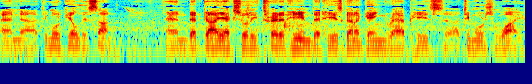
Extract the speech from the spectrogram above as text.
and uh, Timur killed his son. And that guy actually threatened him that he's gonna gang rape his uh, Timur's wife.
